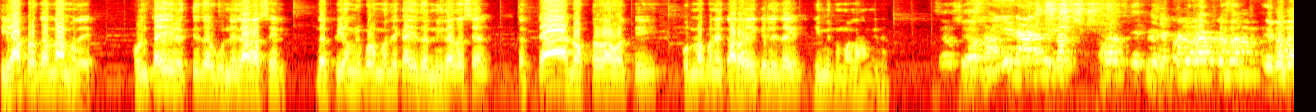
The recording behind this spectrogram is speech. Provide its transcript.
की या प्रकरणामध्ये कोणताही व्यक्ती जर गुन्हेगार असेल जर पी एम रिपोर्टमध्ये काही जर निघत असेल तर त्या डॉक्टरावरती पूर्णपणे कारवाई केली जाईल ही मी तुम्हाला हमी देतो. बघा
